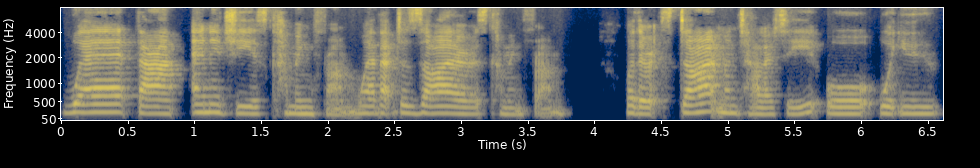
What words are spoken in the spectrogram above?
where that energy is coming from where that desire is coming from. Whether it's diet mentality or what you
